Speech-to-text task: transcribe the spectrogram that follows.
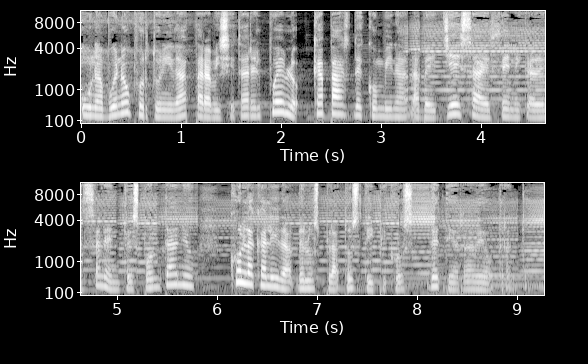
Una buena oportunidad para visitar el pueblo capaz de combinar la belleza escénica del Salento espontáneo con la calidad de los platos típicos de Tierra de Otranto.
